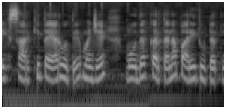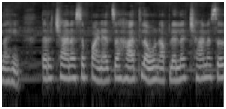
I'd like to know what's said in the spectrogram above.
एक सारखी तयार होते. म्हणजे मोदक करताना पारी तुटत नाही. तर छान असं पाण्याचा हात लावून आपल्याला छान असं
